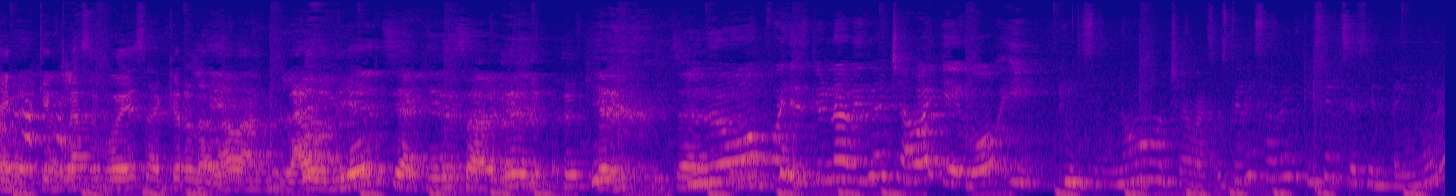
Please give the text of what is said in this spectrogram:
¿Qué, ver, qué clase fue esa? ¿A ¿Qué hora la eh, daban? La audiencia quiere saber, quiere escuchar. No, pues es que una vez la chava llegó y dice, no, chavas, ¿ustedes saben qué es el 69?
